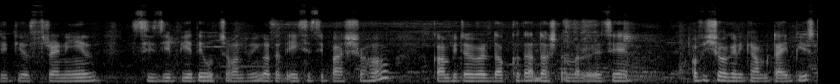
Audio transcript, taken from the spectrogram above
দ্বিতীয় শ্রেণির সিজিপিএতে উচ্চ মাধ্যমিক অর্থাৎ এইচএসসি পাস সহ কম্পিউটার দক্ষতা দশ নম্বর রয়েছে। অফিস সহকারী কাম টাইপিস্ট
